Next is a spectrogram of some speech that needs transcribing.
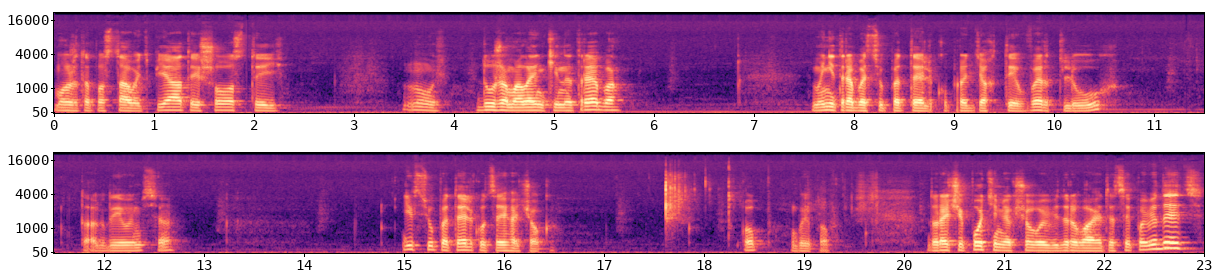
Можете поставити п'ятий, шостий. Ну, дуже маленький не треба. Мені треба цю петельку продягти в вертлюг. Так, дивимося. І всю петельку цей гачок. Оп, випав. До речі, потім, якщо ви відриваєте цей повідець,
